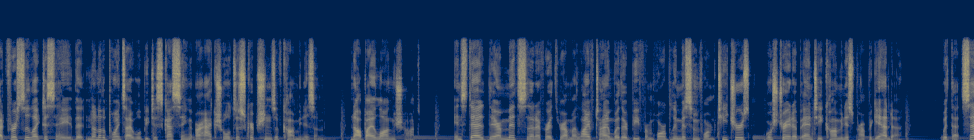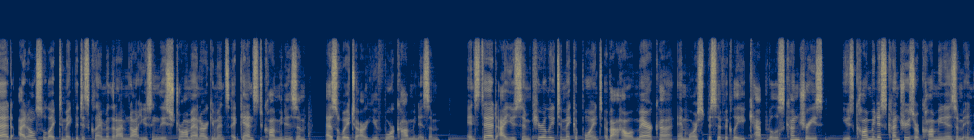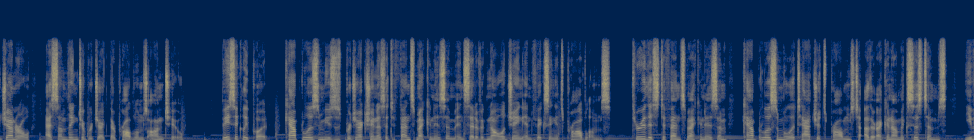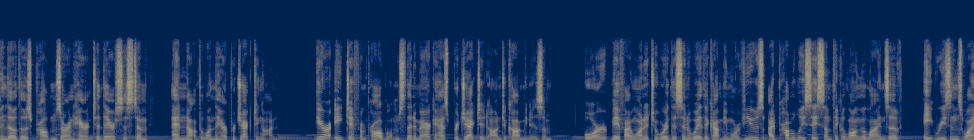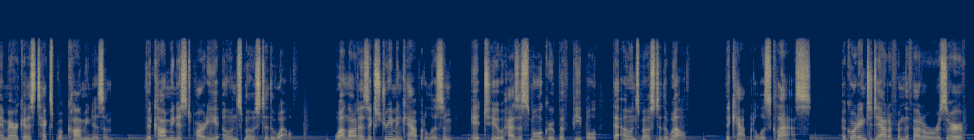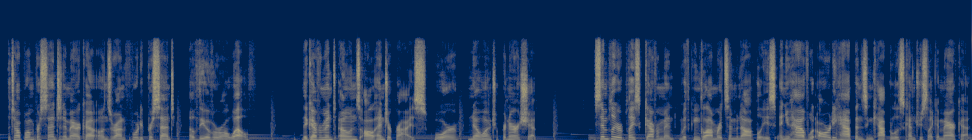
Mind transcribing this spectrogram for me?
I'd firstly like to say that none of the points I will be discussing are actual descriptions of communism, not by a long shot. Instead, they are myths that I've heard throughout my lifetime, whether it be from horribly misinformed teachers or straight up anti communist propaganda. With that said, I'd also like to make the disclaimer that I'm not using these strawman arguments against communism as a way to argue for communism. Instead, I use them purely to make a point about how America, and more specifically capitalist countries, use communist countries or communism in general as something to project their problems onto. Basically put, capitalism uses projection as a defense mechanism instead of acknowledging and fixing its problems. Through this defense mechanism, capitalism will attach its problems to other economic systems, even though those problems are inherent to their system and not the one they are projecting on. Here are eight different problems that America has projected onto communism. Or, if I wanted to word this in a way that got me more views, I'd probably say something along the lines of 8 reasons why America is textbook communism. The Communist Party owns most of the wealth. While not as extreme in capitalism, it too has a small group of people that owns most of the wealth, the capitalist class. According to data from the Federal Reserve, the top 1% in America owns around 40% of the overall wealth. The government owns all enterprise, or no entrepreneurship. Simply replace government with conglomerates and monopolies, and you have what already happens in capitalist countries like America.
